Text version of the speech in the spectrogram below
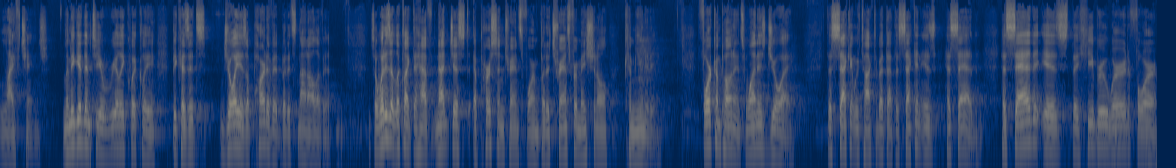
life change. Let me give them to you really quickly because it's joy is a part of it, but it's not all of it. So, what does it look like to have not just a person transformed, but a transformational community? Four components. One is joy. The second, we've talked about that. The second is Hesed. Hesed is the Hebrew word for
